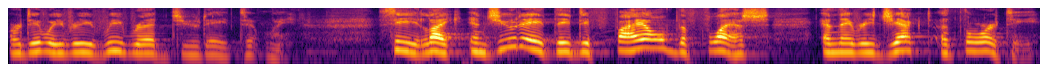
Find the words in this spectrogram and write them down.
Or did we read? We read Jude 8, didn't we? See, like in Jude 8, they defile the flesh and they reject authority.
